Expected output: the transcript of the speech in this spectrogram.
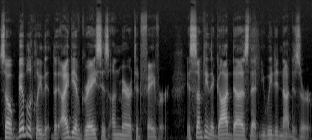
So biblically, the, the idea of grace is unmerited favor. It's something that God does that we did not deserve.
